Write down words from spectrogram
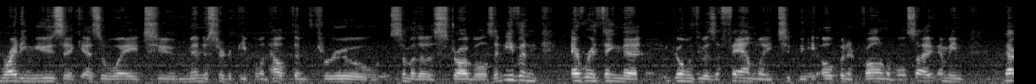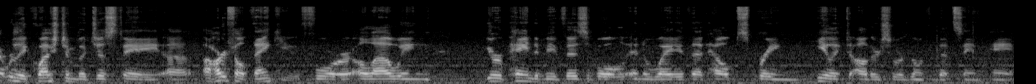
writing music as a way to minister to people and help them through some of those struggles, and even everything that going through as a family to be open and vulnerable. So, I, I mean not really a question, but just a, uh, a heartfelt thank you for allowing your pain to be visible in a way that helps bring healing to others who are going through that same pain.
